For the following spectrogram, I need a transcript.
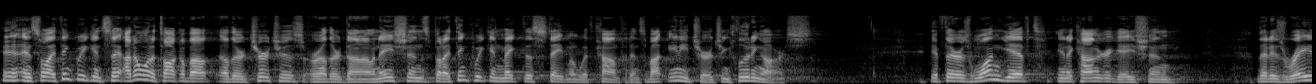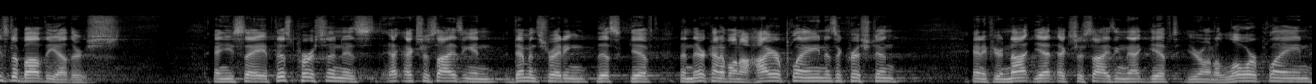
And, so I think we can say, I don't want to talk about other churches or other denominations, but I think we can make this statement with confidence about any church, including ours. If there is one gift in a congregation that is raised above the others, and you say, if this person is exercising and demonstrating this gift, then they're kind of on a higher plane as a Christian. And if you're not yet exercising that gift, you're on a lower plane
